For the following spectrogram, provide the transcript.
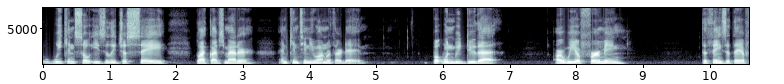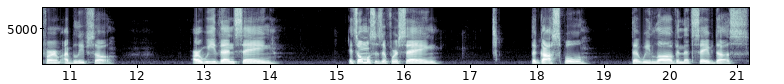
We can so easily just say Black Lives Matter and continue on with our day. But when we do that, are we affirming the things that they affirm? I believe so. Are we then saying, it's almost as if we're saying the gospel that we love and that saved us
